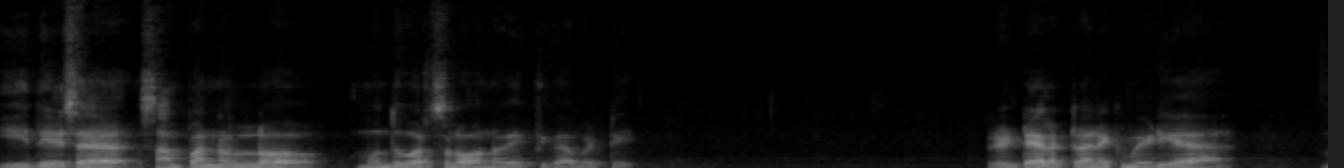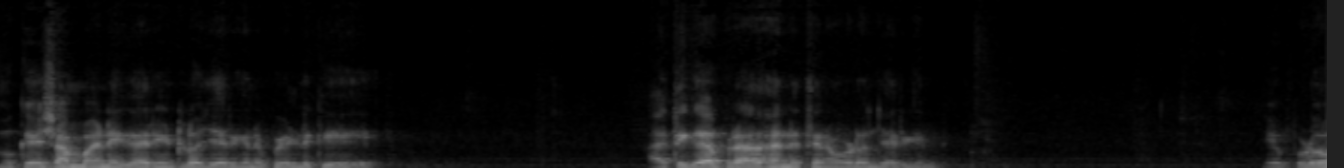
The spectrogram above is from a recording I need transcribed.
ఈ దేశ సంపన్నుల్లో ముందు వరుసలో ఉన్న వ్యక్తి కాబట్టి print electronic media Mukesh Ambani గారి ఇంట్లో జరిగిన పెళ్ళికి అతిగా ప్రాధాన్యత ఇవ్వడం జరిగింది. ఎప్పుడో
